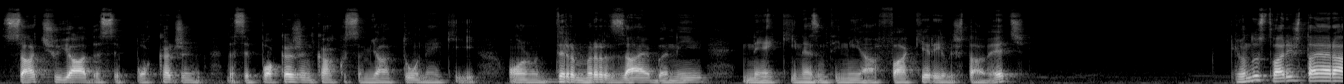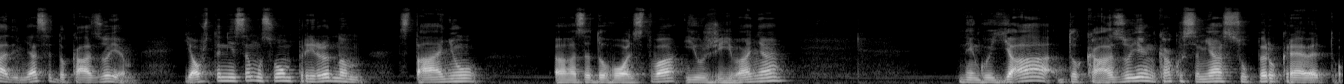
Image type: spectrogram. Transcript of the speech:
Sad ću ja da se pokažem, da se pokažem kako sam ja tu neki, ono, drmr, zajebani, neki, ne znam ti, nija, faker ili šta već. I onda u stvari šta ja radim? Ja se dokazujem. Ja uopšte nisam u svom prirodnom stanju zadovoljstva i uživanja, nego ja dokazujem kako sam ja super u krevetu.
